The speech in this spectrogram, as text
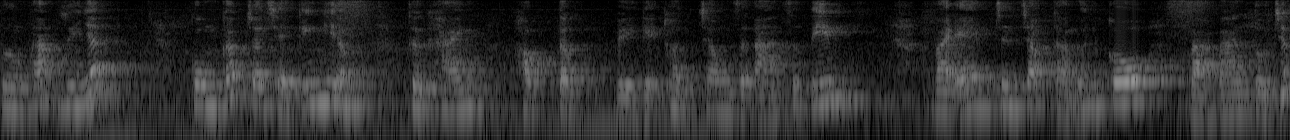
phương pháp duy nhất, cung cấp cho trẻ kinh nghiệm, thực hành, học tập về nghệ thuật trong dự án STEAM. Và em trân trọng cảm ơn cô và ban tổ chức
